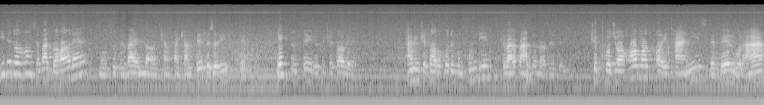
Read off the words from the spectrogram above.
دید دوم صفت به حال موصوفه و الا کف کلفه بذارید یک نکته رو تو کتاب همین کتاب خودمون خوندیم که برای فردا لازم داریم. که کجاها ما تای تعنیز به فعل ملحق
